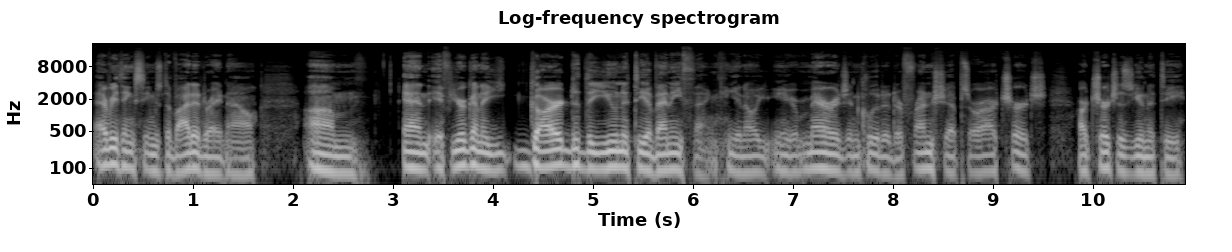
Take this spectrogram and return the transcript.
everything seems divided right now. Um, and if you're going to guard the unity of anything, you know, your marriage included, or friendships, or our church, our church's unity,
